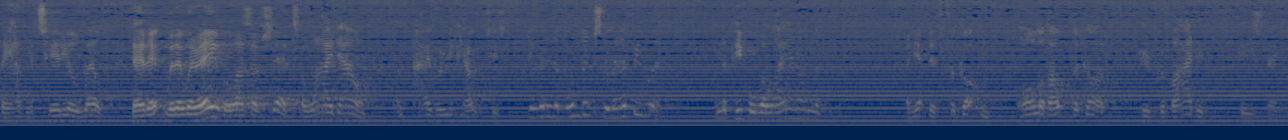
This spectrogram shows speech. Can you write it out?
They had material wealth. They, they were able, as I've said, to lie down on ivory couches. They were in abundance. They were everywhere. And the people were lying on them. And yet they'd forgotten all about the God who provided these things.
